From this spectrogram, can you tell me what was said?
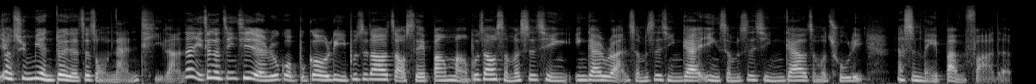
要去面对的这种难题啦，那你这个经纪人如果不够力，不知道找谁帮忙，不知道什么事情应该软，什么事情应该硬，什么事情应该要怎么处理，那是没办法的。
